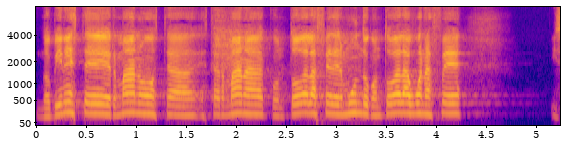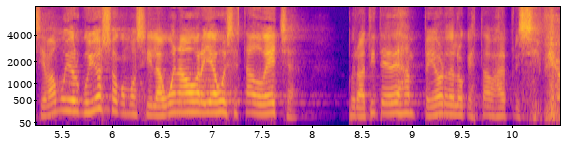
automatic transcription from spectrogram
nos viene este hermano, esta, hermana, con toda la fe del mundo, con toda la buena fe, y se va muy orgulloso como si la buena obra ya hubiese estado hecha pero a ti te dejan peor de lo que estabas al principio.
